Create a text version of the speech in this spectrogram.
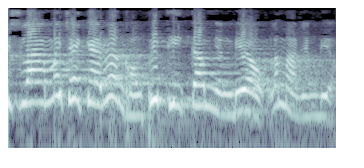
อิสลามไม่ใช่แค่เรื่องของพิธีกรรมอย่างเดียวละหมาดอย่างเดียว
